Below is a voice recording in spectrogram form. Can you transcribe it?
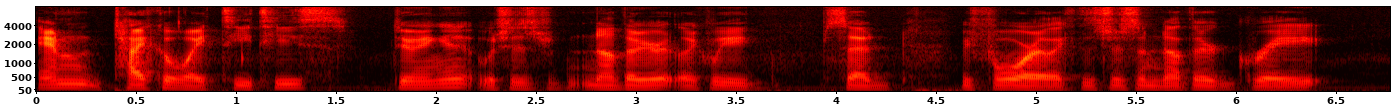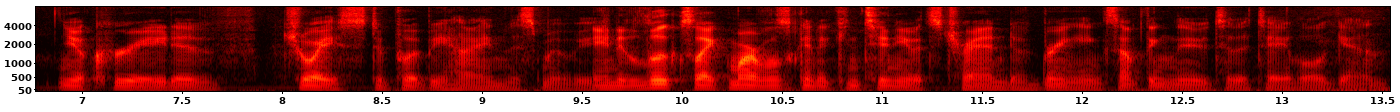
and Taika Waititi's doing it, which is another like we said before, like it's just another great, you know, creative choice to put behind this movie. And it looks like Marvel's going to continue its trend of bringing something new to the table again.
